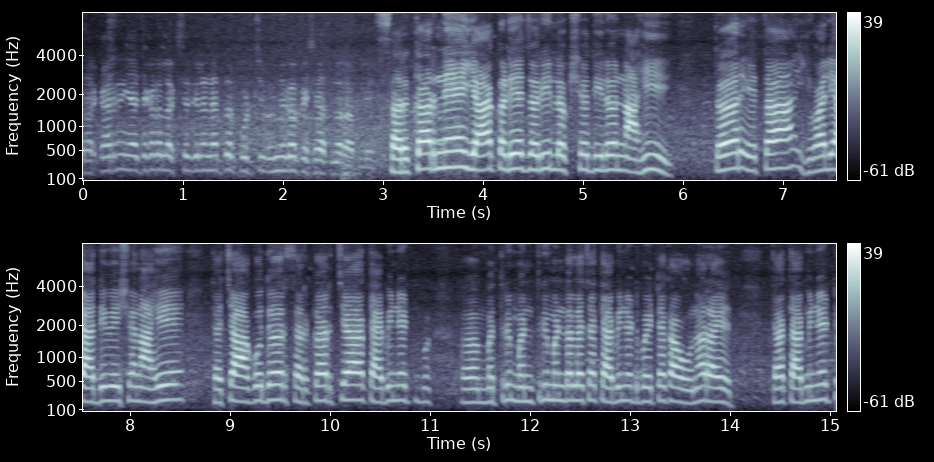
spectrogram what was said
सरकारने याच्याकडे लक्ष दिलं नाही तर पुढची भूमिका कशी असणार आपली? सरकारने याकडे जरी लक्ष दिलं नाही तर येता हिवाळी अधिवेशन आहे. त्याच्या अगोदर सरकारच्या कॅबिनेट मंत्री मंत्रिमंडळाच्या कॅबिनेट बैठका होणार आहेत. त्या कॅबिनेट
